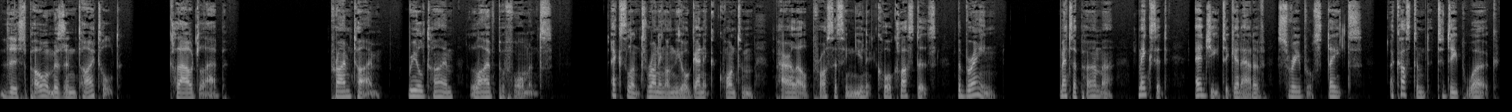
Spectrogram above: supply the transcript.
This poem is entitled Cloud Lab. Prime time, real time, live performance. Excellence running on the organic quantum parallel processing unit core clusters, the brain. Metaperma makes it edgy to get out of cerebral states, accustomed to deep work,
